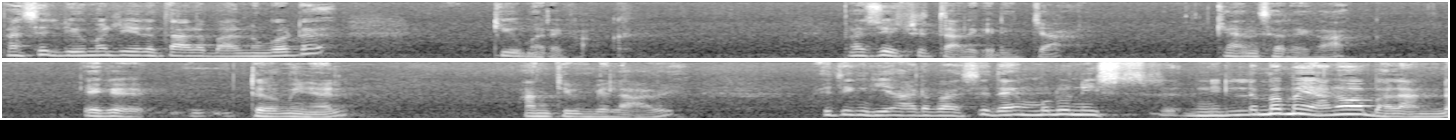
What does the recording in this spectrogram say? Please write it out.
පස්සේ ලියුම ලියලා තාල බලනකොට ටියුමර් එකක්. පස්සේ ස්පිතාලෙ ගෙනිච්චා. කැන්සර් එකක්. ඒක ටර්මිනල් අන්තිම වෙලාවේ. ඉතින් ගියාට පස්සේ දැන් මුළු නිල්ලඹම යනවා බලන්න.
